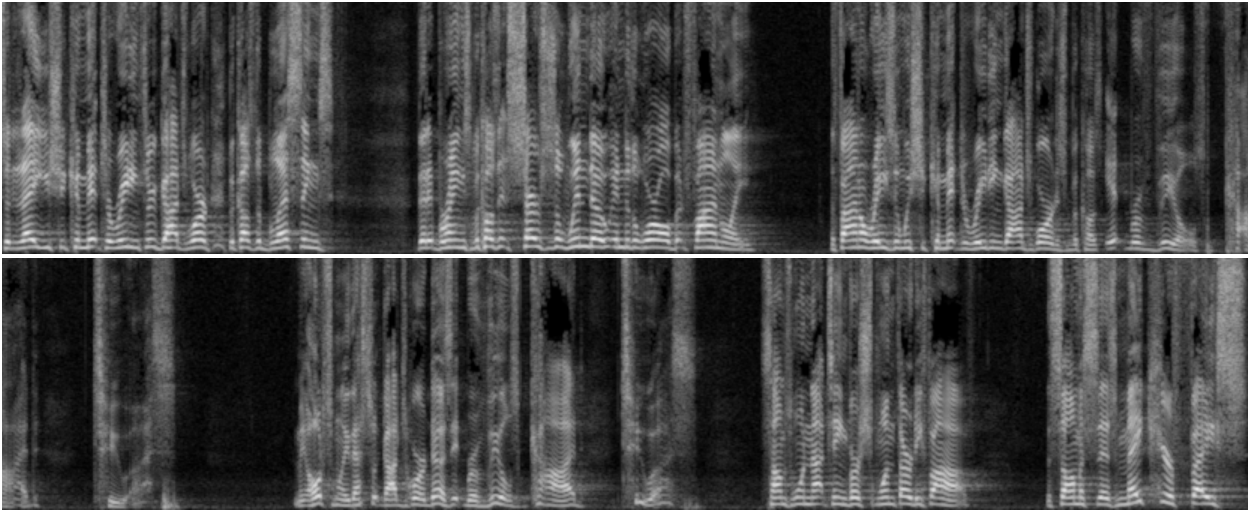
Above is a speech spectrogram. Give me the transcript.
So today you should commit to reading through God's Word because the blessings that it brings, because it serves as a window into the world. But finally, the final reason we should commit to reading God's Word is because it reveals God to us. I mean, ultimately, that's what God's Word does it reveals God to us. Psalms 119, verse 135, the psalmist says, Make your face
